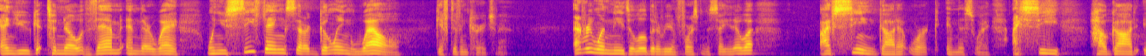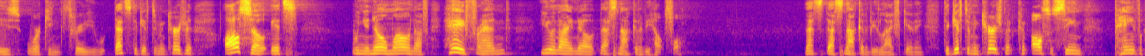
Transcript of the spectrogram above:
and you get to know them and their way, when you see things that are going well, gift of encouragement. Everyone needs a little bit of reinforcement to say, you know what? I've seen God at work in this way. I see how God is working through you. That's the gift of encouragement. Also, it's when you know Him well enough, hey, friend, you and I know that's not going to be helpful. That's, that's not going to be life giving. The gift of encouragement can also seem painful.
